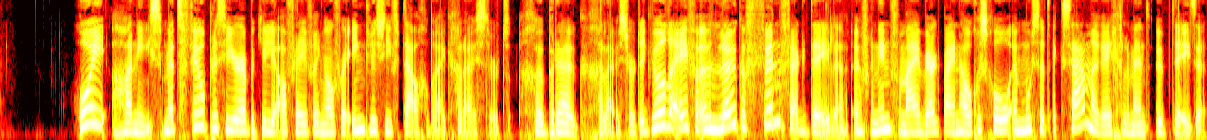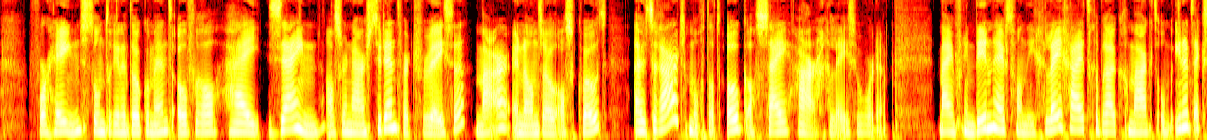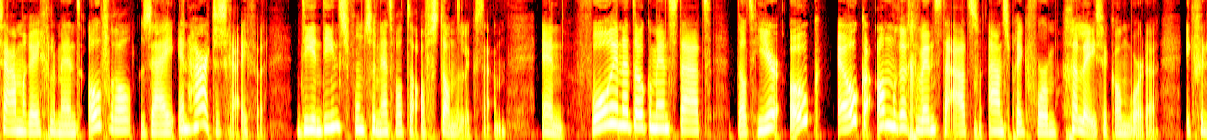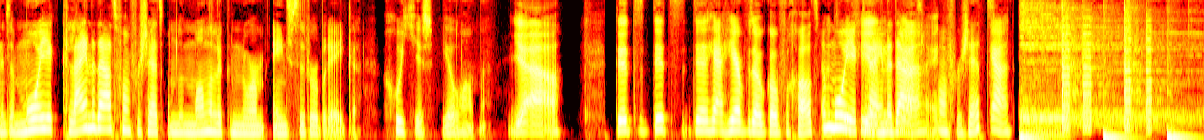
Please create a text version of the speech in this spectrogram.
Hoi Hannies, met veel plezier heb ik jullie aflevering over inclusief taalgebruik geluisterd. Gebruik geluisterd. Ik wilde even een leuke fun fact delen. Een vriendin van mij werkt bij een hogeschool en moest het examenreglement updaten. Voorheen stond er in het document overal hij, zijn als er naar een student werd verwezen. Maar, en dan zo als quote, uiteraard mocht dat ook als zij, haar gelezen worden. Mijn vriendin heeft van die gelegenheid gebruik gemaakt om in het examenreglement overal zij en haar te schrijven. Die in dienst vond ze net wat te afstandelijk staan. En voor in het document staat dat hier ook elke andere gewenste aanspreekvorm gelezen kan worden. Ik vind het een mooie kleine daad van verzet om de mannelijke norm eens te doorbreken. Groetjes, Johanne. Ja. Dit, dit, ja, hier hebben we het ook over gehad. Een mooie Vivian. kleine daad Ja, van verzet. Ja.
